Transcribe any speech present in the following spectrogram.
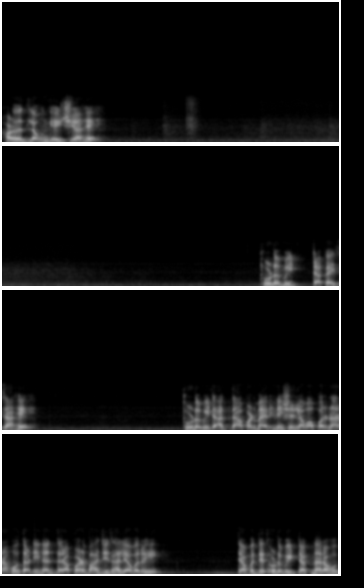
हळद लावून घ्यायची आहे. थोडं मीठ टाकायचं आहे. थोडं मीठ आत्ता आपण मॅरिनेशनला वापरणार आहोत आणि नंतर आपण भाजी झाल्यावरही त्यामध्ये थोडं मीठ टाकणार आहोत.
